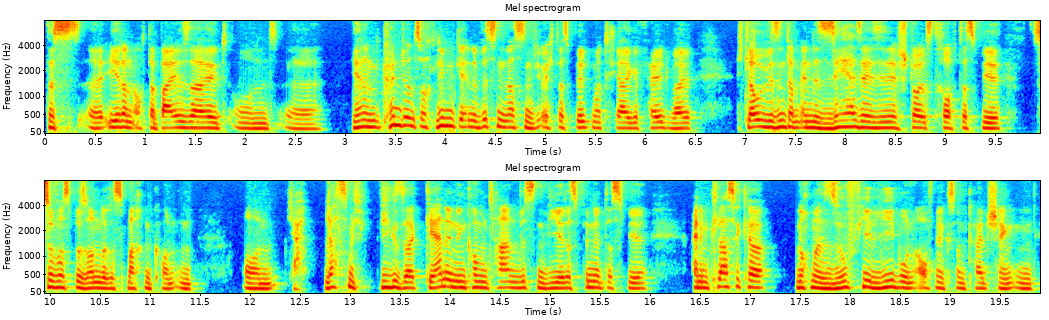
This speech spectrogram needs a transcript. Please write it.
dass äh, ihr dann auch dabei seid und äh, ja, dann könnt ihr uns auch liebend gerne wissen lassen, wie euch das Bildmaterial gefällt, weil ich glaube, wir sind am Ende sehr, sehr, sehr stolz drauf, dass wir sowas Besonderes machen konnten. Und ja, lasst mich, wie gesagt, gerne in den Kommentaren wissen, wie ihr das findet, dass wir einem Klassiker nochmal so viel Liebe und Aufmerksamkeit schenken,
